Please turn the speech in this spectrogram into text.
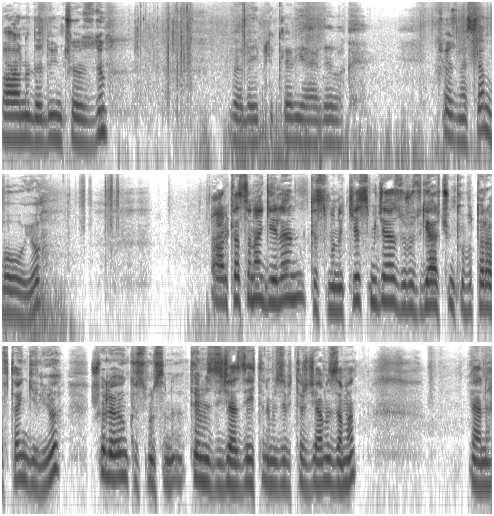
Bağını da dün çözdüm. Böyle iplikler yerde bak. Çözmezsem boğuyor. Arkasına gelen kısmını kesmeyeceğiz. Rüzgar çünkü bu taraftan geliyor. Şöyle ön kısmını temizleyeceğiz. Zeytinimizi bitireceğimiz zaman. Yani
